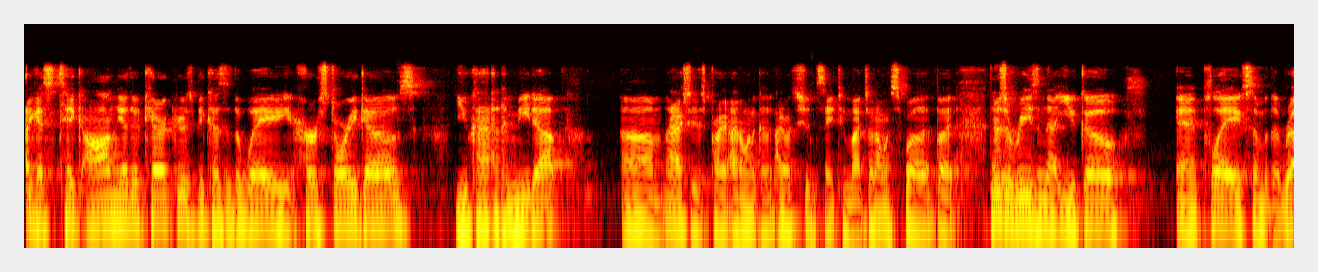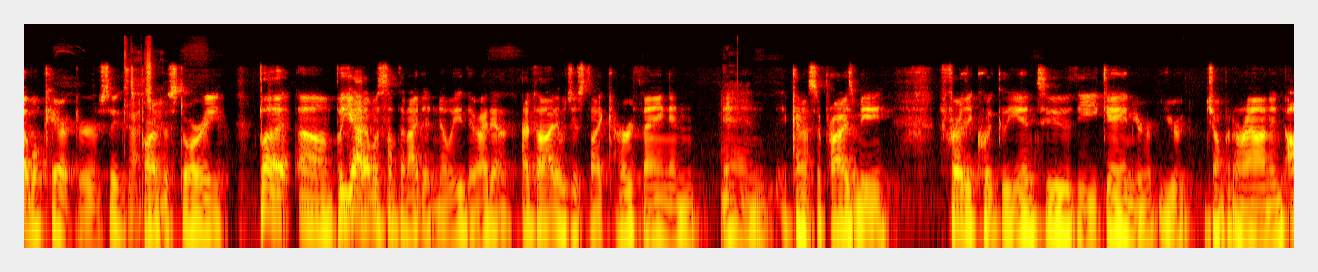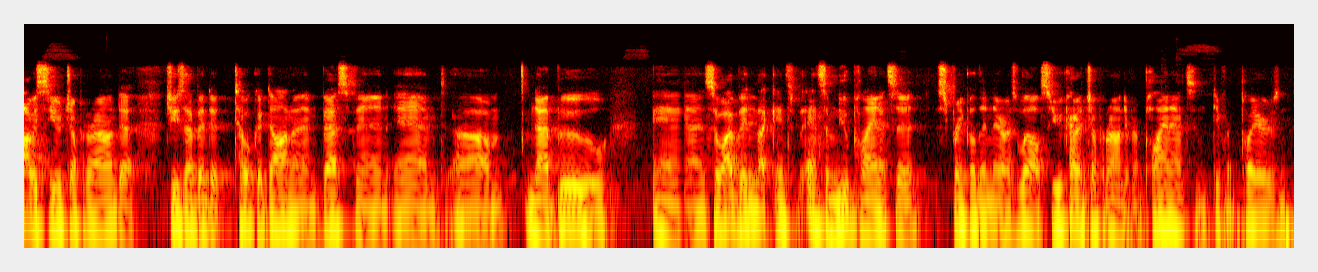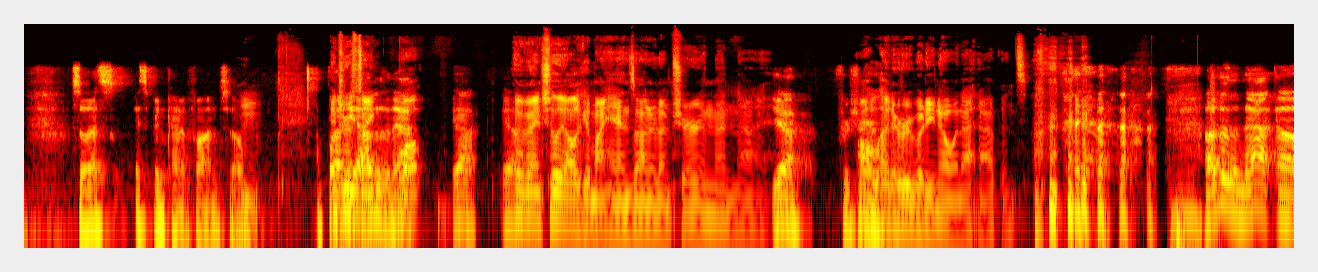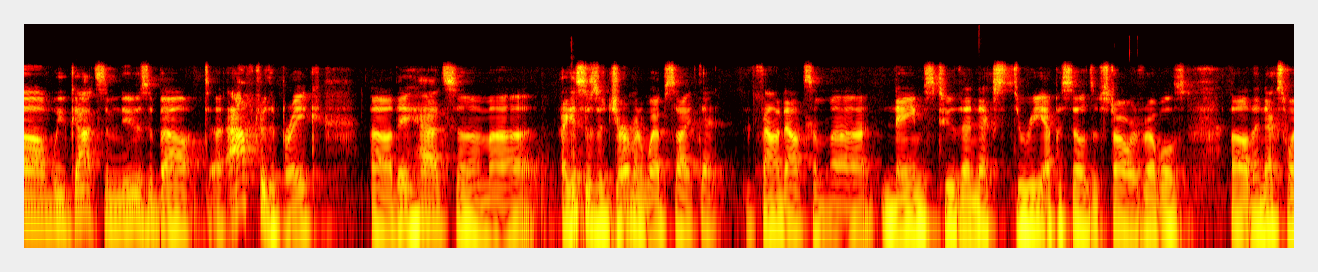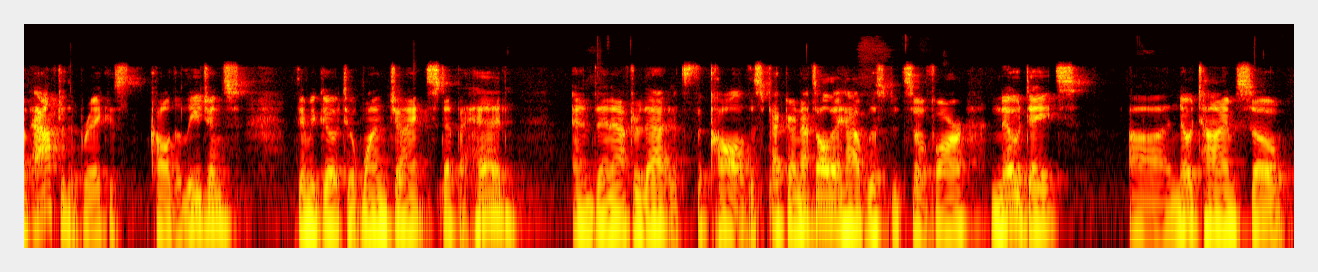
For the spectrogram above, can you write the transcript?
I guess take on the other characters because of the way her story goes. You kind of meet up. Um, actually, it's probably I don't want to go. I shouldn't say too much. I don't want to spoil it, but there's a reason that you go and play some of the rebel characters. It's gotcha. part of the story. But um, but yeah, that was something I didn't know either. I did, I thought it was just like her thing, and mm-hmm. and it kind of surprised me fairly quickly into the game. You're you're jumping around, and obviously you're jumping around. To, geez, I've been to Takodana and Bespin and um, Naboo, and so I've been like and some new planets that sprinkled in there as well. So you're kind of jumping around different planets and different players, and so that's it's been kind of fun. So, mm. but Interesting. yeah, other than that, well, yeah, yeah. Eventually, I'll get my hands on it. I'm sure, and then uh, yeah, for sure. I'll let everybody know when that happens. Other than that, um, we've got some news about uh, after the break. Uh, they had some, uh, I guess there's a German website that found out some uh, names to the next three episodes of Star Wars Rebels. Uh, the next one after the break is called Allegiance. Then we go to One Giant Step Ahead. And then after that, it's the Call of the Spectre. And that's all they have listed so far. No dates, uh, no time. So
